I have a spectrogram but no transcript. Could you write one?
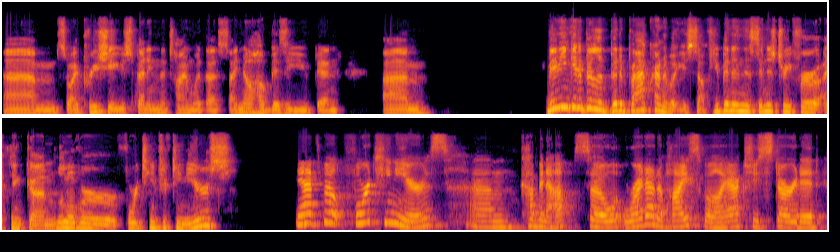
Um, so I appreciate you spending the time with us. I know how busy you've been. Um, maybe you can get a bit, a bit of background about yourself. You've been in this industry for, I think, um, a little over 14, 15 years. Yeah, it's about 14 years um, coming up. So, right out of high school, I actually started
